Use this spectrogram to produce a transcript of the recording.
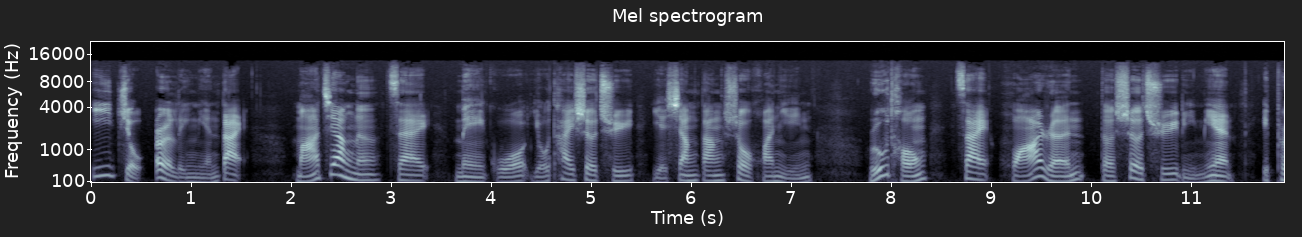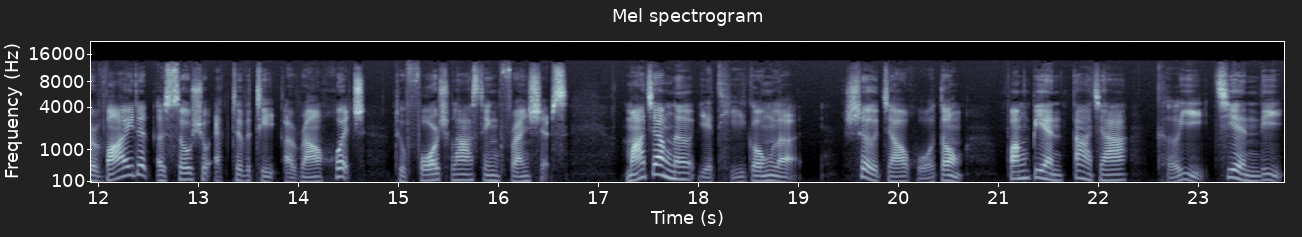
一九二零年代，麻将呢，在美国犹太社区也相当受欢迎，如同在华人的社区里面，it provided a social activity around which to forge lasting friendships。麻将呢，也提供了社交活动，方便大家可以建立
